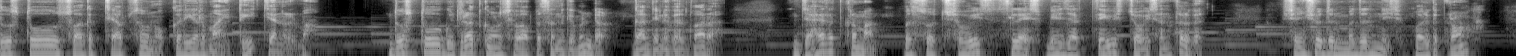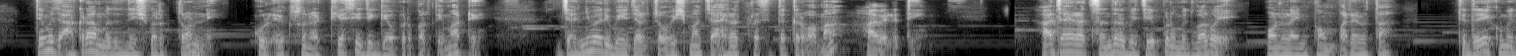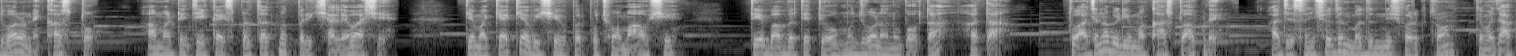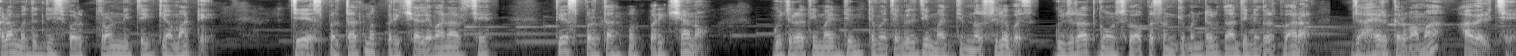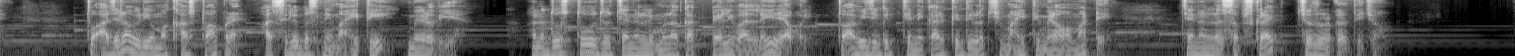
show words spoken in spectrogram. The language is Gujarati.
દોસ્તો, સ્વાગત છે આપ સૌનું કરિયર માહિતી ચેનલમાં. દોસ્તો, ગુજરાત ગૌણ સેવા પસંદગી મંડળ, ગાંધીનગર દ્વારા જાહેરાત ક્રમાંક બસો છવ્વીસ સ્લેશ બે હજાર ત્રેવીસ ચોવીસ અંતર્ગત સંશોધન મદદનીશ વર્ગ ત્રણ તેમજ આંકડા મદદનીશ વર્ગ ત્રણની કુલ એકસો ને અઠ્યાસી જગ્યા ઉપર ભરતી માટે જાન્યુઆરી બે હજાર ચોવીસમાં જાહેરાત પ્રસિદ્ધ કરવામાં આવેલ હતી. આ જાહેરાત સંદર્ભે જે પણ ઉમેદવારોએ ઓનલાઈન ફોર્મ ભરેલ હતા તે દરેક ઉમેદવારોને ખાસ તો આ માટે જે કાંઈ સ્પર્ધાત્મક પરીક્ષા લેવાશે, તેમાં કયા કયા વિષય ઉપર પૂછવામાં આવશે, તે બાબતે તેઓ મૂંઝવણ અનુભવતા હતા. તો આજના વિડીયોમાં ખાસ તો આપણે આજે સંશોધન મદદનીશ વર્ગ ત્રણ તેમજ આંકડા મદદનીશ વર્ગ ત્રણની જગ્યા માટે જે સ્પર્ધાત્મક પરીક્ષા લેવાનાર છે, તે સ્પર્ધાત્મક પરીક્ષાનો ગુજરાતી માધ્યમ તેમજ અંગ્રેજી માધ્યમનો સિલેબસ ગુજરાત ગૌણ સેવા પસંદગી મંડળ ગાંધીનગર દ્વારા જાહેર કરવામાં આવેલ છે. તો આજના વિડીયોમાં ખાસ તો આપણે આ સિલેબસની માહિતી મેળવીએ. અને દોસ્તો, જો ચેનલની મુલાકાત પહેલી વાર લઈ રહ્યા હોય, તો આવી જ અગત્યની કારકિર્દીલક્ષી માહિતી મેળવવા માટે ચેનલને સબસ્ક્રાઇબ જરૂર કરી દેજો.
